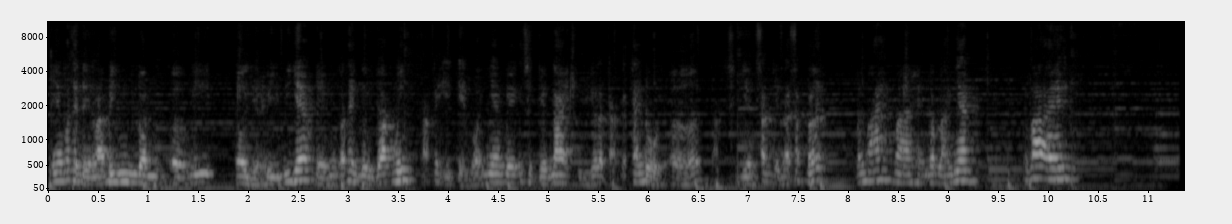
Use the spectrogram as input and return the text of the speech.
anh em có thể để lại bình luận ở vi, ở dưới video để mình có thể gửi cho mình các cái ý kiến của anh em về cái sự kiện này cũng như là các cái thay đổi ở các sự kiện sắp diễn ra sắp tới. Bye bye và hẹn gặp lại nha bye bye.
